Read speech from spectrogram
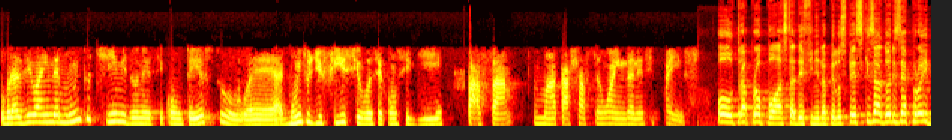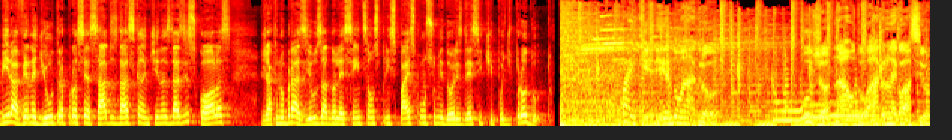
O Brasil ainda é muito tímido nesse contexto, é muito difícil você conseguir passar uma taxação ainda nesse país. Outra proposta definida pelos pesquisadores é proibir a venda de ultraprocessados nas cantinas das escolas, já que no Brasil os adolescentes são os principais consumidores desse tipo de produto. Vai Querer no Agro. O Jornal do Agronegócio.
